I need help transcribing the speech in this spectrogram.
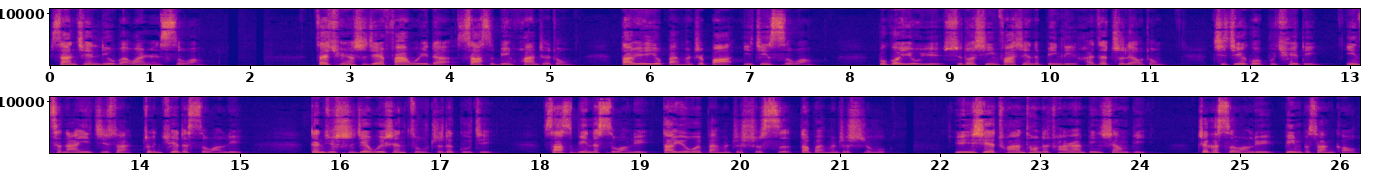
三千六百万人死亡。在全世界范围的 SARS 病患者中，大约有百分之八已经死亡。不过，由于许多新发现的病例还在治疗中，其结果不确定，因此难以计算准确的死亡率。根据世界卫生组织的估计，SARS 病的死亡率大约为百分之十四到百分之十五。与一些传统的传染病相比，这个死亡率并不算高。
